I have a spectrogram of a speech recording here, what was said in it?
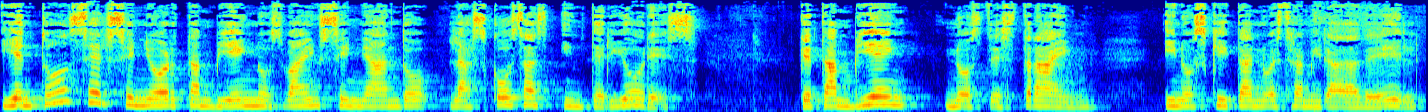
Y entonces el Señor también nos va enseñando las cosas interiores que también nos distraen y nos quitan nuestra mirada de Él.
